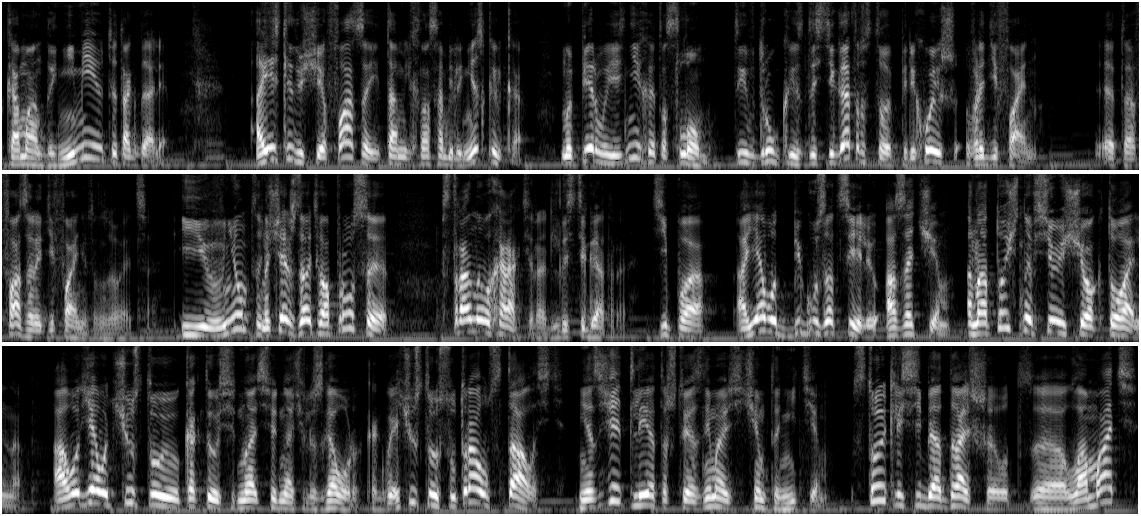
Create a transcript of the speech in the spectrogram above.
команды не имеют и так далее. А есть следующая фаза, и там их на самом деле несколько, но первый из них это слом. Ты вдруг из достигаторства переходишь в redefine. Это фаза redefiner называется. И в нем ты начинаешь задавать вопросы странного характера для достигатора. Типа, а я вот бегу за целью, а зачем? Она точно все еще актуальна. А вот я вот чувствую, как ты сегодня, сегодня начали разговор, как бы я чувствую с утра усталость. Не означает ли это, что я занимаюсь чем-то не тем? Стоит ли себя дальше вот э, ломать,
